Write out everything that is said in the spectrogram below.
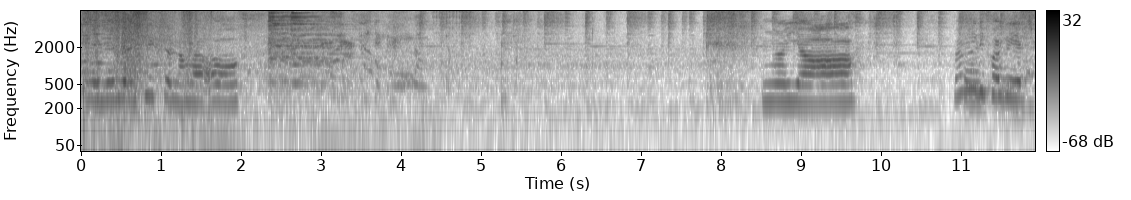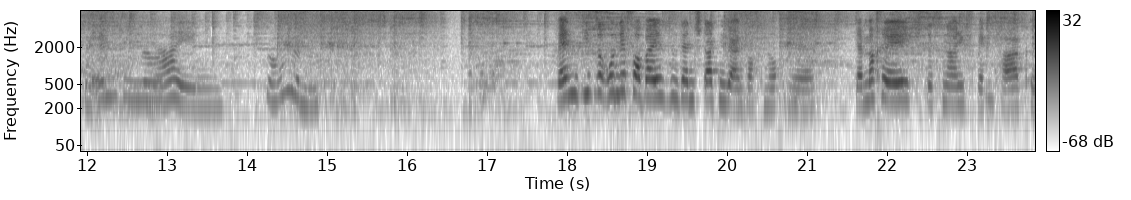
Wir nehmen nicht so lange auf. Naja. Wollen wir die Folge jetzt beenden? Ne? Nein. Warum denn nicht? Wenn diese Runde vorbei ist, dann starten wir einfach noch eine. Dann mache ich das neue Spektakel.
